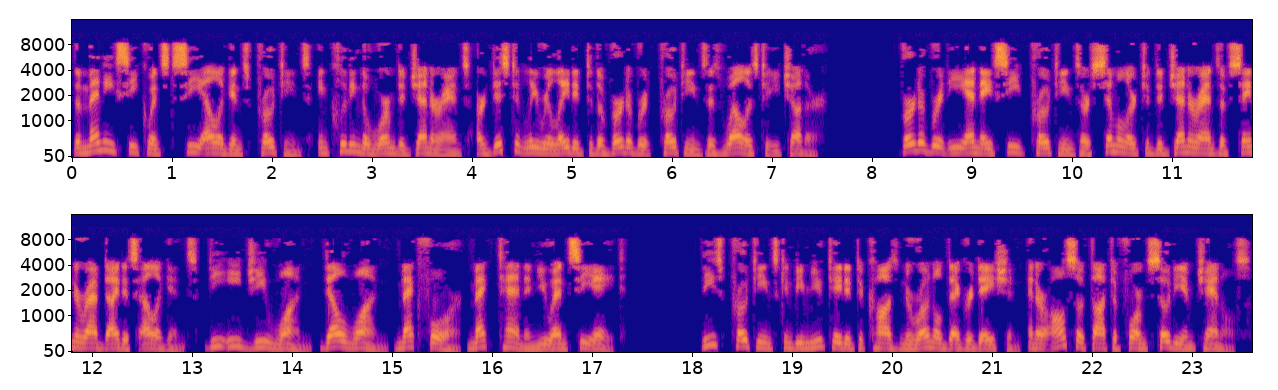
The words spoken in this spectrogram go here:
The many sequenced C. elegans proteins, including the worm degenerins, are distantly related to the vertebrate proteins as well as to each other. Vertebrate ENAC proteins are similar to degenerins of Caenorhabditis elegans, DEG1, DEL1, MEC4, MEC10 and UNC8. These proteins can be mutated to cause neuronal degradation, and are also thought to form sodium channels.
